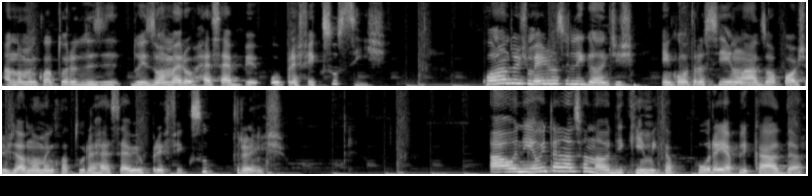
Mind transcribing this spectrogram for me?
a nomenclatura do isômero recebe o prefixo cis. Quando os mesmos ligantes encontram-se em lados opostos, a nomenclatura recebe o prefixo trans. A União Internacional de Química Pura e Aplicada,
